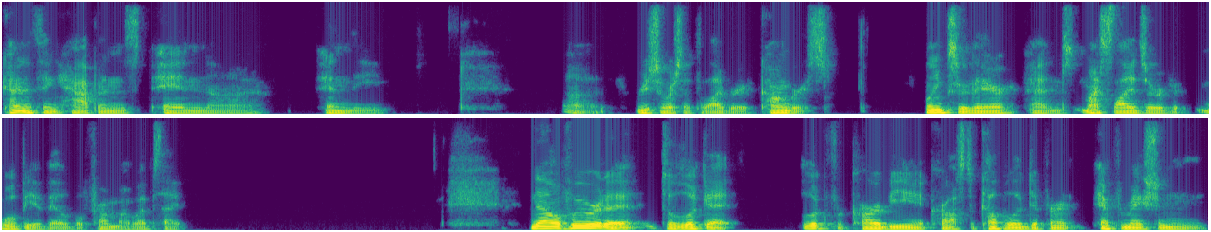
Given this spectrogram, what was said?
kind of thing happens in uh, in the uh, resource at the Library of Congress links are there and my slides are will be available from my website. Now, if we were to to look at look for Karbi across a couple of different information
